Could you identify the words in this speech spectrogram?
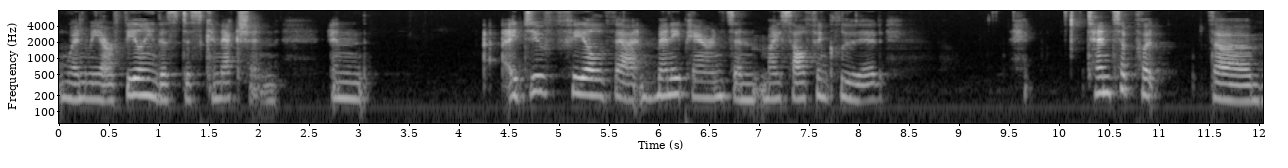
when we are feeling this disconnection. And I do feel that many parents, and myself included, tend to put the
